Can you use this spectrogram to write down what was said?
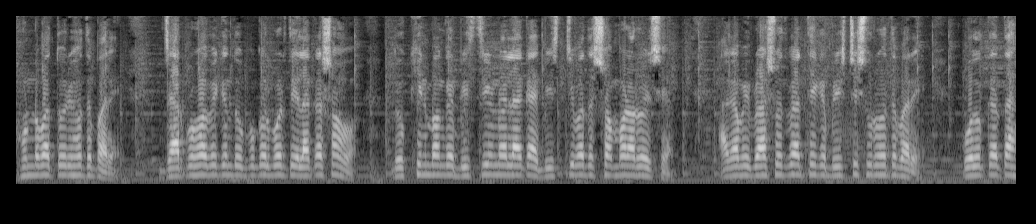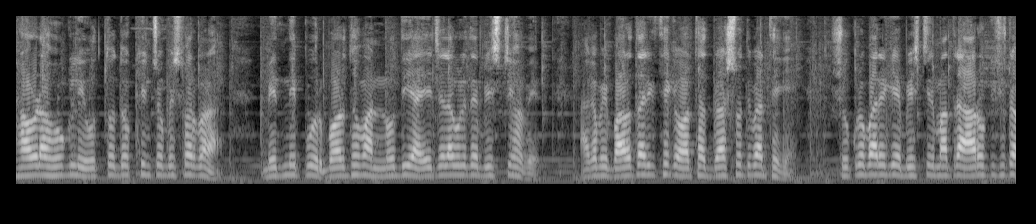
ঘূর্ণবাদ তৈরি হতে পারে, যার প্রভাবে কিন্তু উপকূলবর্তী এলাকাসহ দক্ষিণবঙ্গের বিস্তীর্ণ এলাকায় বৃষ্টিপাতের সম্ভাবনা রয়েছে। আগামী বৃহস্পতিবার থেকে বৃষ্টি শুরু হতে পারে। কলকাতা, হাওড়া, হুগলি, উত্তর, দক্ষিণ চব্বিশ পরগনা, মেদিনীপুর, বর্ধমান, নদিয়া এই জেলাগুলিতে বৃষ্টি হবে। আগামী বারো তারিখ থেকে, অর্থাৎ বৃহস্পতিবার থেকে শুক্রবারে গিয়ে বৃষ্টির মাত্রা আরও কিছুটা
